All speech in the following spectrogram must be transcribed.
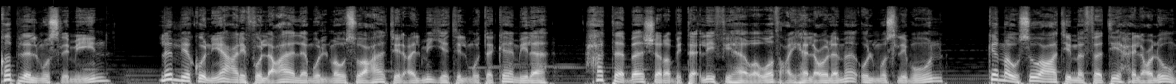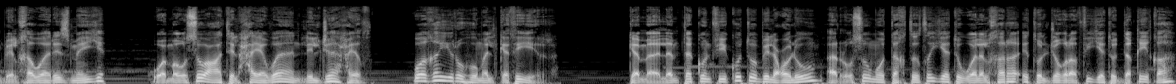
قبل المسلمين لم يكن يعرف العالم الموسوعات العلمية المتكاملة حتى باشر بتأليفها ووضعها العلماء المسلمون كموسوعة مفاتيح العلوم للخوارزمي وموسوعة الحيوان للجاحظ وغيرهما الكثير. كما لم تكن في كتب العلوم الرسوم التخطيطية ولا الخرائط الجغرافية الدقيقة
